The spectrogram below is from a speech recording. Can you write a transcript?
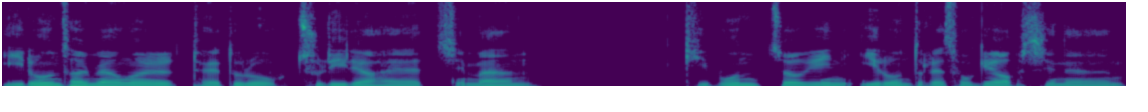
이론 설명을 되도록 줄이려 하였지만 기본적인 이론들의 소개 없이는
